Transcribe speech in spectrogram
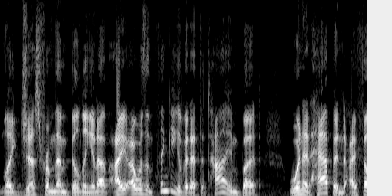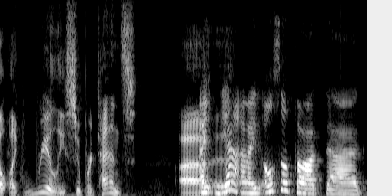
like just from them building it up, I, I wasn't thinking of it at the time, but when it happened, I felt like really super tense. Uh, I, yeah, and I also thought that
